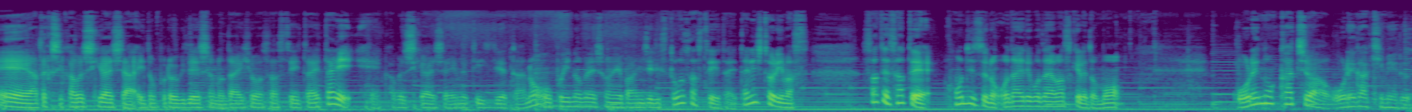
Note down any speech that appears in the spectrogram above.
えー、私、株式会社イノプロビゼーションの代表をさせていただいたり、えー、株式会社 NTT データのオープンイノベーションエヴァンジェリストをさせていただいたりしております。さてさて、本日のお題でございますけれども、俺の価値は俺が決める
